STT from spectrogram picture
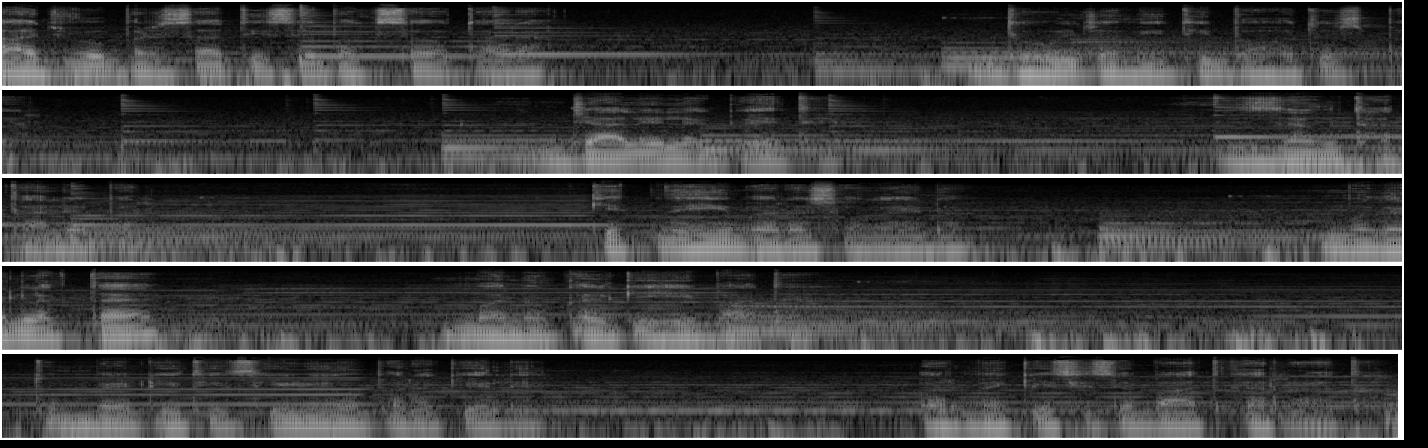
आज वो बरसाती से बक्सा उतारा। धूल जमी थी बहुत उस पर। जाले लग गए थे। जंग था ताले पर। कितने ही बरस हो गए ना। मगर लगता है मनो कल की ही बात है। तुम बैठी थी सीढ़ियों पर अकेले, और मैं किसी से बात कर रहा था।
